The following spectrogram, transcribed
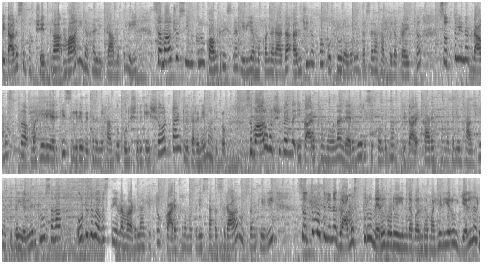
ವಿಧಾನಸಭಾ ಕ್ಷೇತ್ರ ಮಾರಿನಹಳ್ಳಿ ಗ್ರಾಮದಲ್ಲಿ ಸಮಾಜ ಸೇವಕರು ಕಾಂಗ್ರೆಸ್ನ ಹಿರಿಯ ಮುಖಂಡರಾದ ಅಂಜಿನಪ್ಪ ಪುಟ್ಟೂರವರು ದಸರಾ ಹಬ್ಬದ ಪ್ರಯುಕ್ತ ಸುತ್ತಲಿನ ಗ್ರಾಮಸ್ಥ ಮಹಿಳೆಯರಿಗೆ ಸೀರೆ ವಿತರಣೆ ಹಾಗೂ ಪುರುಷರಿಗೆ ಶರ್ಟ್ ಪ್ಯಾಂಟ್ ವಿತರಣೆ ಮಾಡಿದರು. ಸುಮಾರು ವರ್ಷಗಳಿಂದ ಈ ಕಾರ್ಯಕ್ರಮವನ್ನು ನೆರವೇರಿಸಿಕೊಂಡು ಬರುತ್ತಿದ್ದಾರೆ. ಕಾರ್ಯಕ್ರಮದಲ್ಲಿ ಭಾಗಿಯಾಗಿದ್ದ ಎಲ್ಲರಿಗೂ ಸಹ ಊಟದ ವ್ಯವಸ್ಥೆಯನ್ನು ಮಾಡಲಾಗಿತ್ತು. ಕಾರ್ಯಕ್ರಮದಲ್ಲಿ ಸಹಸ್ರಾರು ಸಂಖ್ಯೆಯಲ್ಲಿ ಸುತ್ತಮುತ್ತಲಿನ ಗ್ರಾಮಸ್ಥರು ನೆರೆಹೊರೆಯಿಂದ ಬಂದ ಮಹಿಳೆಯರು ಎಲ್ಲರೂ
